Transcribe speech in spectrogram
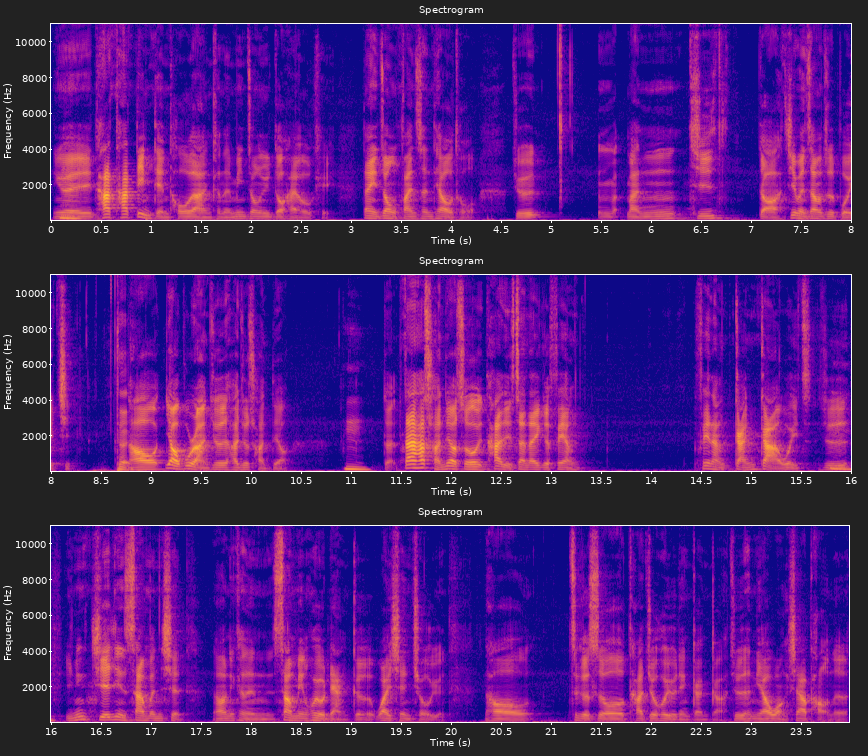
因为他他定点投篮可能命中率都还 OK，但你这种翻身跳投，就是蛮蛮其实对吧？基本上就是不会进。对，然后要不然就是他就传掉，嗯，对，但是他传掉的时候，他也站在一个非常非常尴尬的位置，就是已经接近三分线，然后你可能上面会有两个外线球员，然后。这个时候他就会有点尴尬，就是你要往下跑呢，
